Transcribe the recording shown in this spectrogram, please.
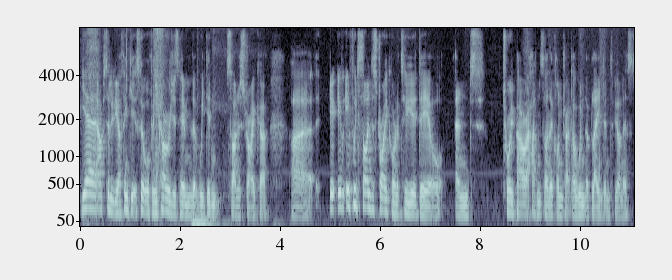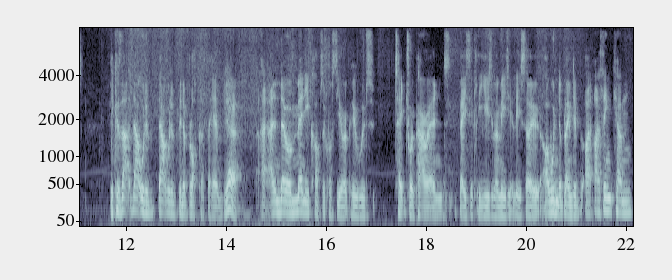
Yeah, absolutely. I think it sort of encourages him that we didn't sign a striker. Uh, if, if we'd signed a striker on a two-year deal and Troy Parrott hadn't signed the contract, I wouldn't have blamed him to be honest, because that, that would have that would have been a blocker for him. Yeah, And there were many clubs across Europe who would take Troy Parrott and basically use him immediately. So I wouldn't have blamed him. I, I think um,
